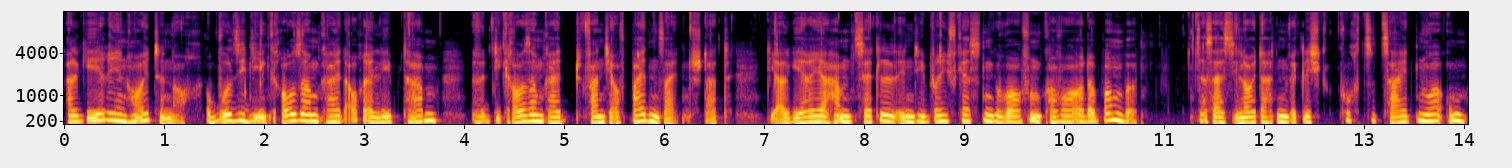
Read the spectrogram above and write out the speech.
Algerien heute noch, obwohl sie die Grausamkeit auch erlebt haben. Die Grausamkeit fand ja auf beiden Seiten statt. Die Algerier haben Zettel in die Briefkästen geworfen, Koffer oder Bombe. Das heißt, die Leute hatten wirklich kurze Zeit nur, um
